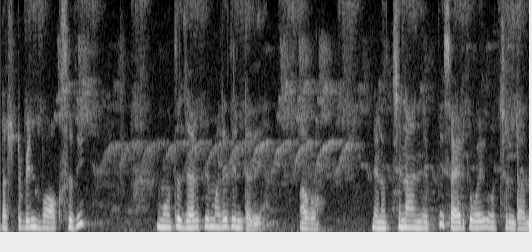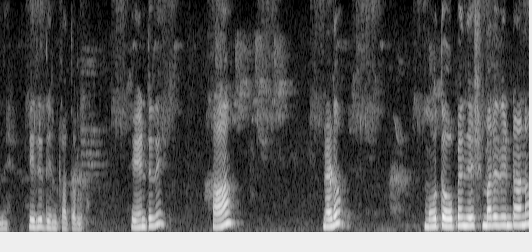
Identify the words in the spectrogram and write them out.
డస్ట్బిన్ బాక్స్ది. మూత జరిపి మరీ తింటుంది. అవో నేను వచ్చినా అని చెప్పి సైడ్కి పోయి కూర్చుంటుంది. ఇది దీని కథలు. ఏంటిది? నడు. మూత ఓపెన్ చేసి మరీ తింటాను.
